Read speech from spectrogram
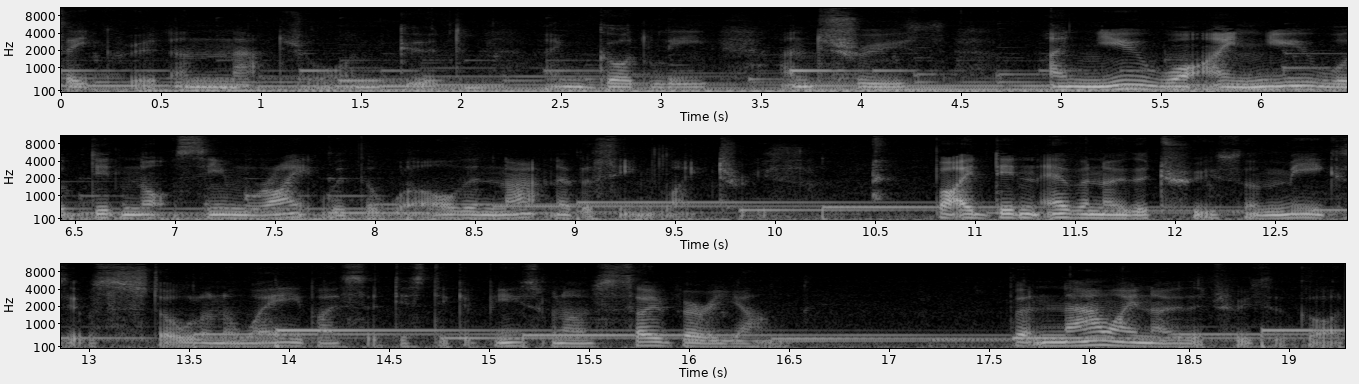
sacred and natural and good and godly and truth. I knew what I knew what did not seem right with the world, and that never seemed like truth. But I didn't ever know the truth of me because it was stolen away by sadistic abuse when I was so very young. But now I know the truth of God.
